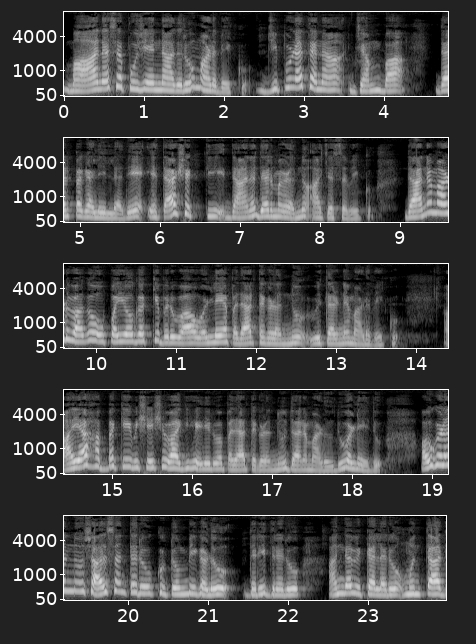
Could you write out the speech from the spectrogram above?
ಮಾನಸ ಪೂಜೆಯನ್ನಾದರೂ ಮಾಡಬೇಕು. ಜಿಪುಣತನ, ಜಂಬ, ದರ್ಪಗಳಿಲ್ಲದೆ ಯಥಾಶಕ್ತಿ ದಾನ ಧರ್ಮಗಳನ್ನು ಆಚರಿಸಬೇಕು. ದಾನ ಮಾಡುವಾಗ ಉಪಯೋಗಕ್ಕೆ ಬರುವ ಒಳ್ಳೆಯ ಪದಾರ್ಥಗಳನ್ನು ವಿತರಣೆ ಮಾಡಬೇಕು. ಆಯಾ ಹಬ್ಬಕ್ಕೆ ವಿಶೇಷವಾಗಿ ಹೇಳಿರುವ ಪದಾರ್ಥಗಳನ್ನು ದಾನ ಮಾಡುವುದು ಒಳ್ಳೆಯದು. ಅವುಗಳನ್ನು ಸಾಧುಸಂತರು, ಕುಟುಂಬಿಗಳು, ದರಿದ್ರರು, ಅಂಗವಿಕಲರು ಮುಂತಾದ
